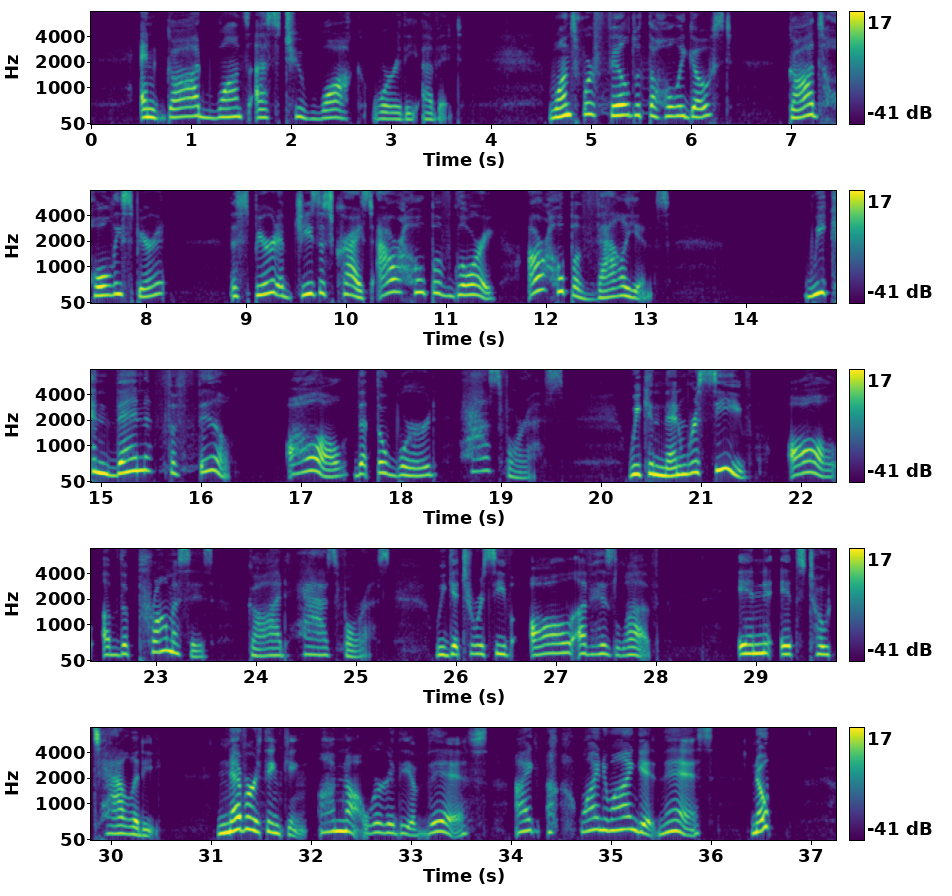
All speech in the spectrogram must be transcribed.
And God wants us to walk worthy of it. Once we're filled with the Holy Ghost, God's Holy Spirit, the Spirit of Jesus Christ, our hope of glory, our hope of valiance, we can then fulfill all that the Word has for us. We can then receive all of the promises God has for us. We get to receive all of His love in its totality. Never thinking, I'm not worthy of this. I why do I get this? Nope.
